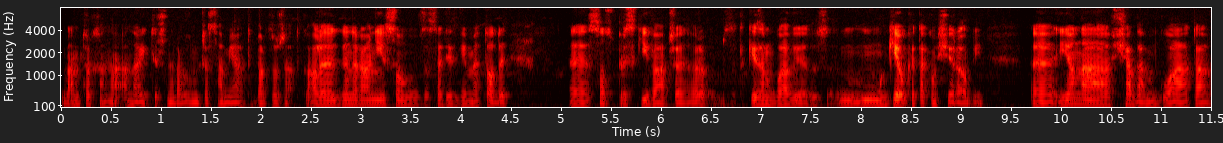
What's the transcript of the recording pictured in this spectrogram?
mam trochę na analityczny rozum czasami, ale to bardzo rzadko, ale generalnie są w zasadzie dwie metody. E, Są spryskiwacze, takie zamgławie, mgiełkę taką się robi. I ona siada, mgła ta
